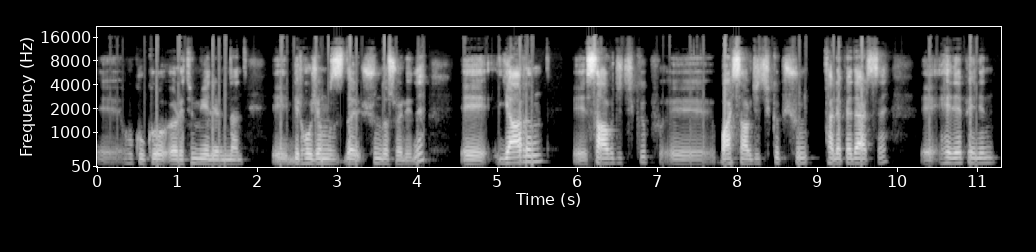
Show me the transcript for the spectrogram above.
e, Hukuku öğretim üyelerinden e, bir hocamız da şunu da söyledi. E, yarın e, savcı çıkıp, e, başsavcı çıkıp şunu talep ederse e, HDP'nin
